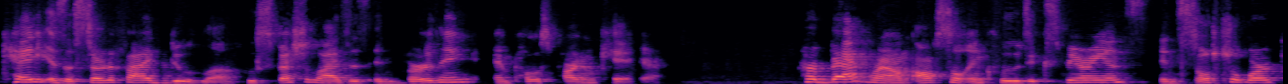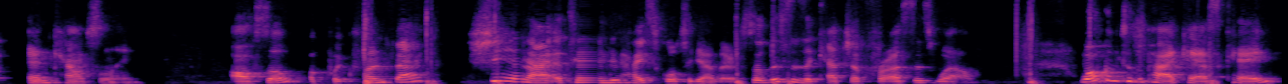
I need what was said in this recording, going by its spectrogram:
Kay is a certified doula who specializes in birthing and postpartum care. Her background also includes experience in social work and counseling. Also, a quick fun fact she and I attended high school together, so this is a catch up for us as well. Welcome to the podcast, Kay.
